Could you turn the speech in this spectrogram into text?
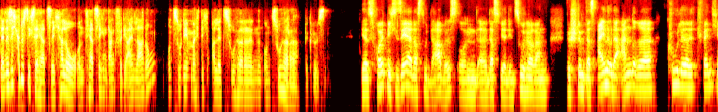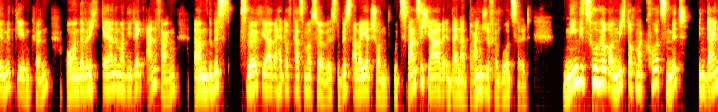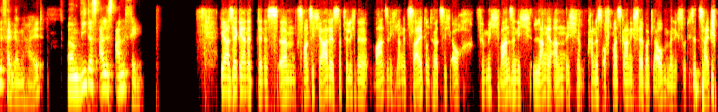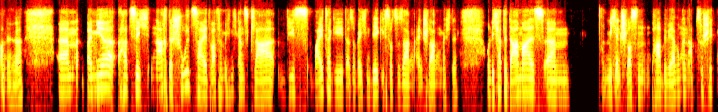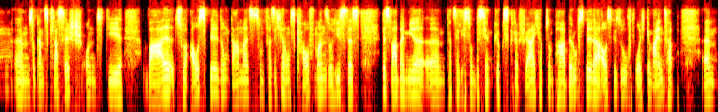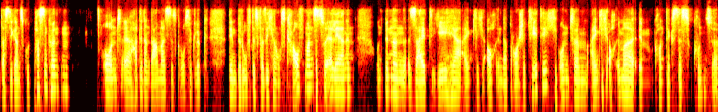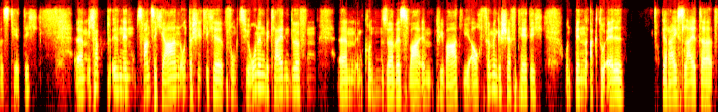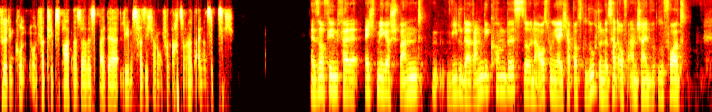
Dennis, ich grüße dich sehr herzlich. Hallo und herzlichen Dank für die Einladung. Und zudem möchte ich alle Zuhörerinnen und Zuhörer begrüßen. Ja, es freut mich sehr, dass du da bist und äh, dass wir den Zuhörern bestimmt das eine oder andere coole Quäntchen mitgeben können. Und da würde ich gerne mal direkt anfangen. Ähm, du bist zwölf Jahre Head of Customer Service, du bist aber jetzt schon gut 20 Jahre in deiner Branche verwurzelt. Nehm die Zuhörer und mich doch mal kurz mit in deine Vergangenheit, ähm, wie das alles anfing. Ja, sehr gerne, Dennis. Ähm, 20 Jahre ist natürlich eine wahnsinnig lange Zeit und hört sich auch für mich wahnsinnig lange an. Ich ähm, kann es oftmals gar nicht selber glauben, wenn ich so diese Zeitspanne höre. Ähm, bei mir hat sich nach der Schulzeit war für mich nicht ganz klar, wie es weitergeht, also welchen Weg ich sozusagen einschlagen möchte. Und ich hatte damals ähm, mich entschlossen, ein paar Bewerbungen abzuschicken, ähm, so ganz klassisch. Und die Wahl zur Ausbildung damals zum Versicherungskaufmann, so hieß es, das war bei mir ähm, tatsächlich so ein bisschen Glücksgriff. Ja, ich habe so ein paar Berufsbilder ausgesucht, wo ich gemeint habe, ähm, dass die ganz gut passen könnten und äh, hatte dann damals das große Glück, den Beruf des Versicherungskaufmanns zu erlernen und bin dann seit jeher eigentlich auch in der Branche tätig und ähm, eigentlich auch immer im Kontext des Kundenservice tätig. Ähm, ich habe in den 20 Jahren unterschiedliche Funktionen bekleiden dürfen. Ähm, Im Kundenservice war im Privat- wie auch Firmengeschäft tätig und bin aktuell Bereichsleiter für den Kunden- und Vertriebspartnerservice bei der Lebensversicherung von 1871. Es ist auf jeden Fall echt mega spannend, wie du da rangekommen bist. So in der Ausbildung, ja, ich habe was gesucht und es hat auch anscheinend sofort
